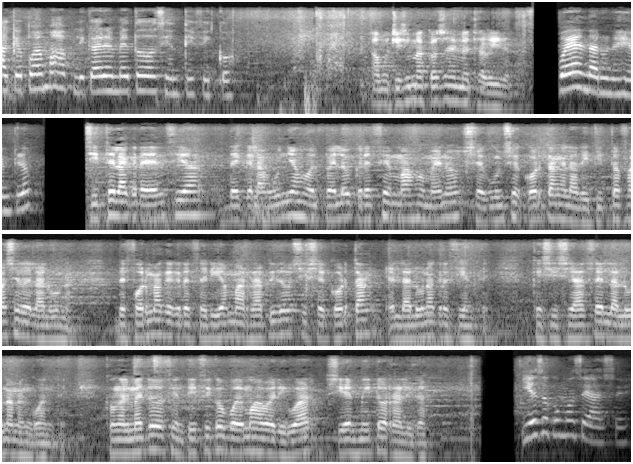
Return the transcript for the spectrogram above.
¿A qué podemos aplicar el método científico? A muchísimas cosas en nuestra vida. ¿Pueden dar un ejemplo? Existe la creencia de que las uñas o el pelo crecen más o menos según se cortan en las distintas fases de la luna, de forma que crecerían más rápido si se cortan en la luna creciente que si se hace en la luna menguante. Con el método científico podemos averiguar si es mito o realidad. ¿Y eso cómo se hace?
